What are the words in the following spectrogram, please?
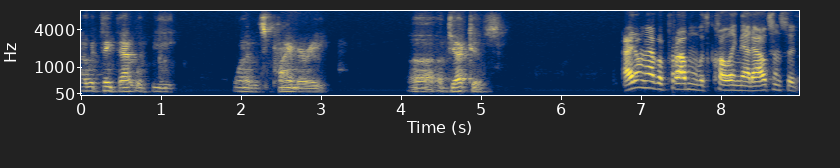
I would think that would be one of its primary uh, objectives. I don't have a problem with calling that out since it,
